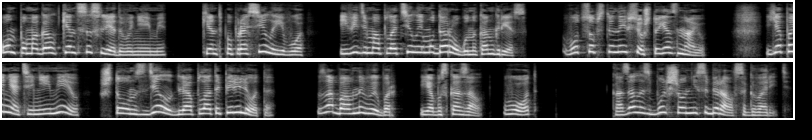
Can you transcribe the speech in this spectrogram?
Он помогал Кент с исследованиями. Кент попросила его и, видимо, оплатила ему дорогу на Конгресс. Вот, собственно, и все, что я знаю. Я понятия не имею, что он сделал для оплаты перелета? Забавный выбор, я бы сказал. Вот. Казалось, больше он не собирался говорить.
